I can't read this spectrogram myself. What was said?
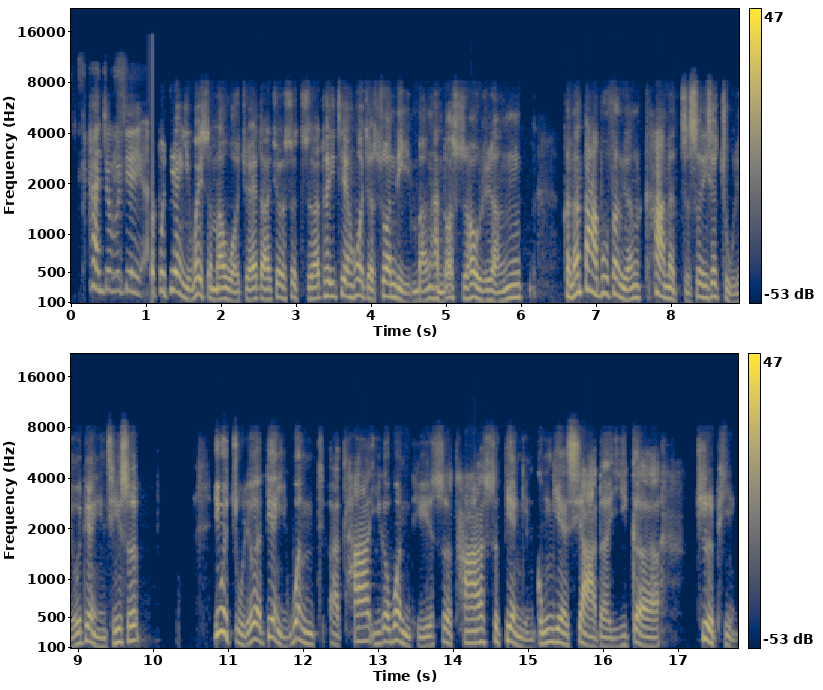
看这部电影？这部电影为什么我觉得就是值得推荐，或者说你们很多时候人，可能大部分人看的只是一些主流电影，其实。因为主流的电影问题，呃，它一个问题是它是电影工业下的一个制品，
